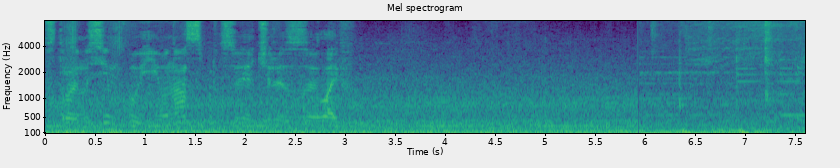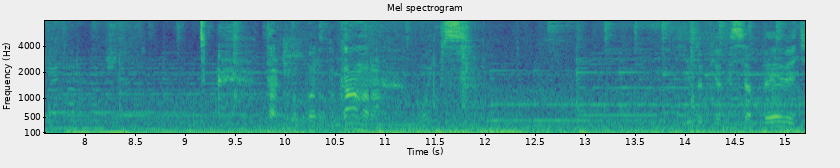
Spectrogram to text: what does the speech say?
встроєну сімку і у нас працює через лайф. Так, попереду камера. Упс. Їду 59.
